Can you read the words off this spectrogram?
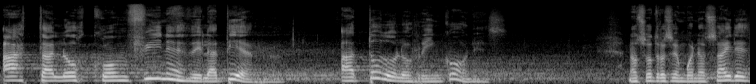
hasta los confines de la tierra, a todos los rincones. Nosotros en Buenos Aires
